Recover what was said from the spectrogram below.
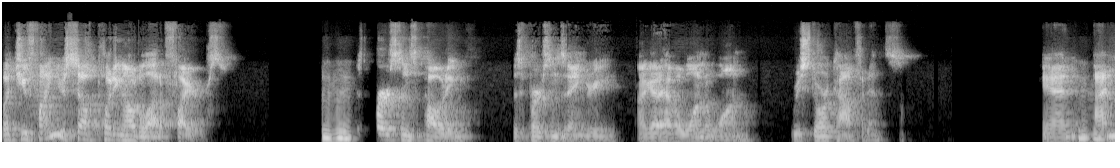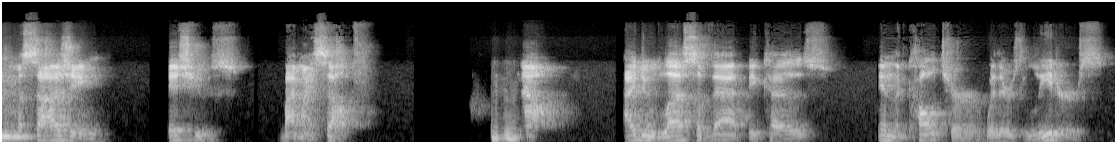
But you find yourself putting out a lot of fires. Mm-hmm. This person's pouting. This person's angry. I got to have a one to one, restore confidence. And mm-hmm. I'm massaging issues by myself. Mm-hmm. Now, I do less of that because in the culture where there's leaders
